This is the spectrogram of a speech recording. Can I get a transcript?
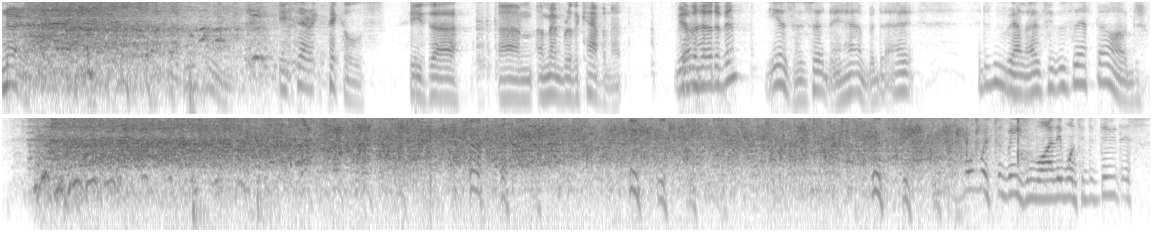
No. It's Eric Pickles. He's uh, um, a member of the cabinet. Have you ever heard of him? Yes, I certainly have, but I, I didn't realise he was that large. What was the reason why they wanted to do this?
